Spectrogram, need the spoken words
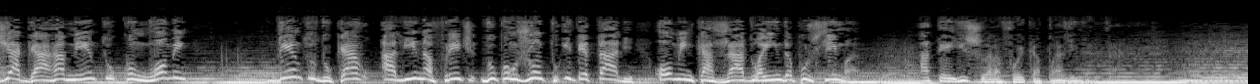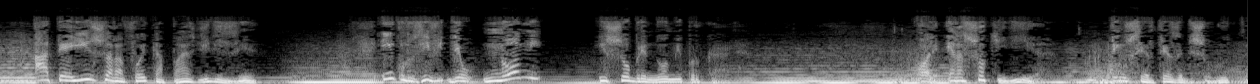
de agarramento com um homem dentro do carro, ali na frente do conjunto. E detalhe, homem casado ainda por cima. Até isso ela foi capaz de inventar. Até isso ela foi capaz de dizer. Inclusive deu nome e sobrenome pro cara. Olha, ela só queria, tenho certeza absoluta,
